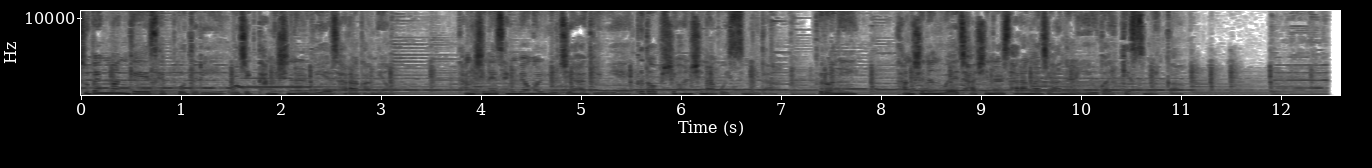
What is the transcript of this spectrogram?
수백만 개의 세포들이 오직 당신을 위해 살아가며 당신의 생명을 유지하기 위해 끝없이 헌신하고 있습니다. 그러니 당신은 왜 자신을 사랑하지 않을 이유가 있겠습니까?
